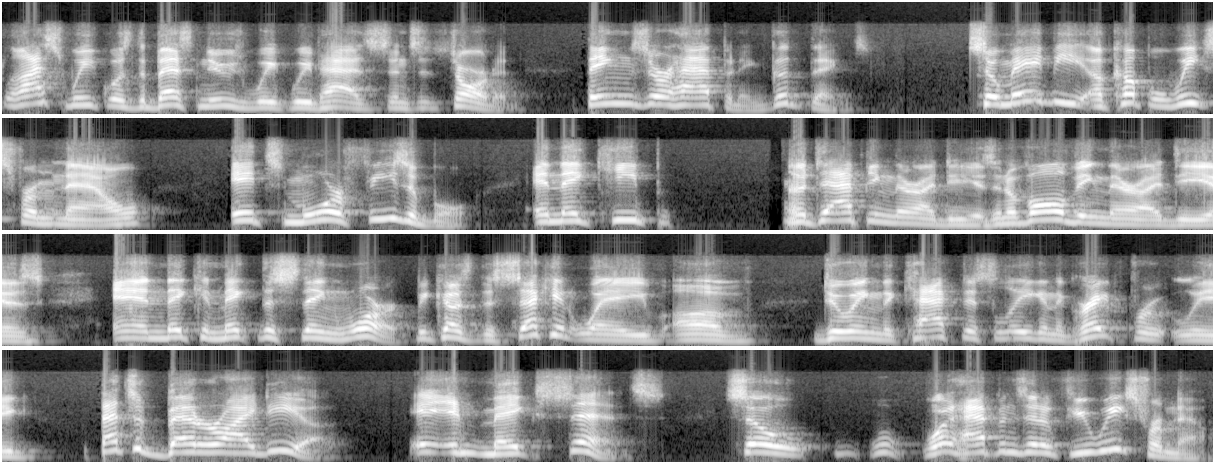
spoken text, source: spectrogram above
last week was the best news week we've had since it started. Things are happening, good things. So maybe a couple weeks from now, it's more feasible. And they keep adapting their ideas and evolving their ideas and they can make this thing work because the second wave of doing the Cactus League and the Grapefruit League, that's a better idea. It, it makes sense. So, w- what happens in a few weeks from now?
